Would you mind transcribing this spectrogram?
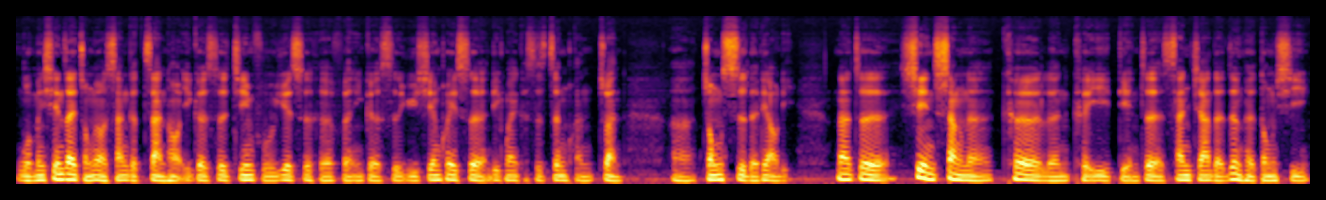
我们现在总共有三个站哈，一个是金福粤式河粉，一个是鱼鲜会社，另外一个是甄嬛传，呃，中式的料理。那这线上呢，客人可以点这三家的任何东西。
